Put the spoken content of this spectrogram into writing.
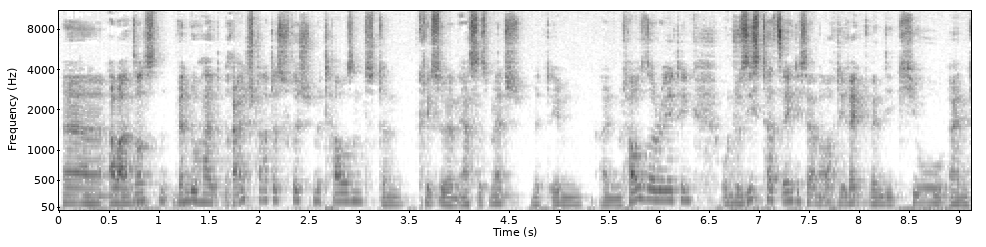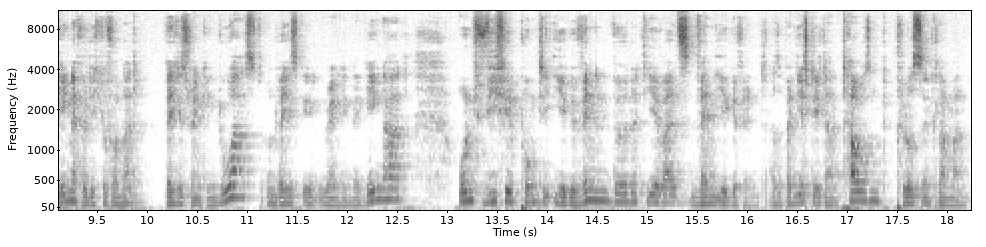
Äh, aber ansonsten, wenn du halt reinstartest frisch mit 1000, dann kriegst du dein erstes Match mit eben einem 1000er Rating und du siehst tatsächlich dann auch direkt, wenn die Q einen Gegner für dich gefunden hat, welches Ranking du hast und welches Ranking der Gegner hat und wie viele Punkte ihr gewinnen würdet jeweils, wenn ihr gewinnt. Also bei dir steht dann 1000 plus in Klammern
